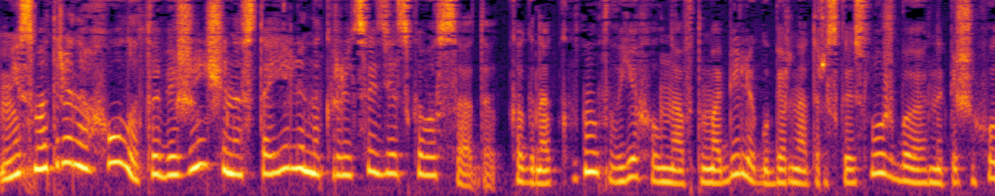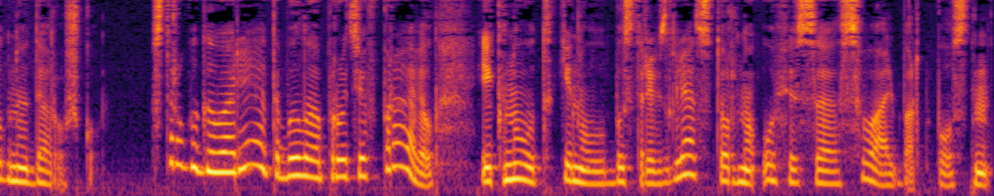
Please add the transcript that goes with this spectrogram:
Несмотря на холод, обе женщины стояли на крыльце детского сада, когда Кнут въехал на автомобиле губернаторской службы на пешеходную дорожку. Строго говоря, это было против правил, и Кнут кинул быстрый взгляд в сторону офиса Свальбард-Постен.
